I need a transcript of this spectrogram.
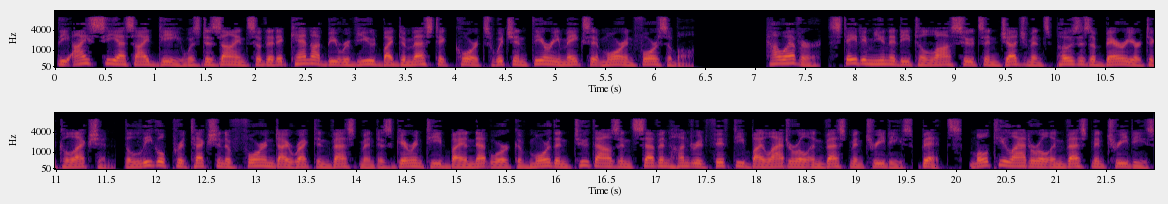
The ICSID was designed so that it cannot be reviewed by domestic courts which in theory makes it more enforceable. However, state immunity to lawsuits and judgments poses a barrier to collection. The legal protection of foreign direct investment is guaranteed by a network of more than 2,750 bilateral investment treaties (BITs), multilateral investment treaties,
